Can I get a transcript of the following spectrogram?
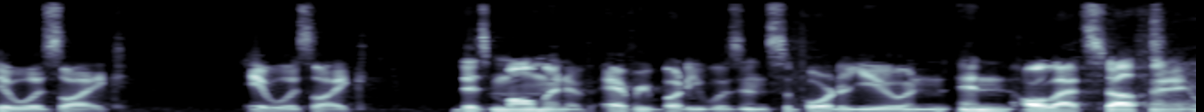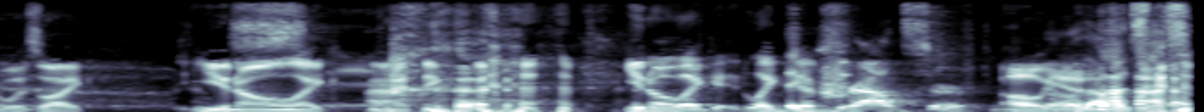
it was like it was like this moment of everybody was in support of you and and all that stuff, and it was like you know like I think you know like like They Jeff, crowd surfed me. Oh, bro. yeah. that was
